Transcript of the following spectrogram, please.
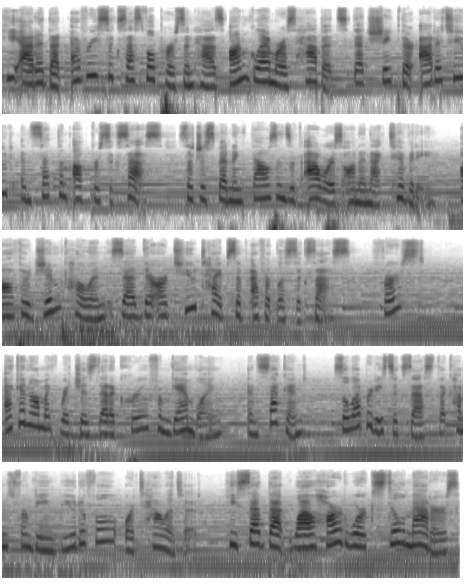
He added that every successful person has unglamorous habits that shape their attitude and set them up for success, such as spending thousands of hours on an activity. Author Jim Cullen said there are two types of effortless success. First, economic riches that accrue from gambling, and second, celebrity success that comes from being beautiful or talented. He said that while hard work still matters,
